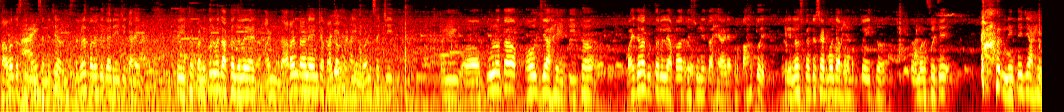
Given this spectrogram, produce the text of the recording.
सावंत असतील मनसे नेते हे सगळे पदाधिकारी जे काय आहेत ते इथं कणकवलीमध्ये दाखल झालेले आहेत. आणि नारायण राणे यांच्या पाठवण्यासाठी मनसेची पूर्णतः फौज जी आहे ती इथं मैदानात उतरलेले आपल्याला दिसून येत आहे आणि आपण पाहतोय की रिलायन्स कंट्री साईडमध्ये आपण बघतोय इथं. तर मनसेचे नेते जे आहेत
